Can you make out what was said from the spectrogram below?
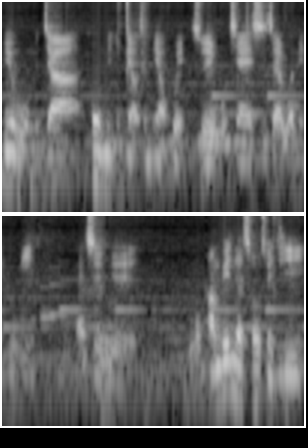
因为我们家后面的庙是庙会，所以我现在是在外面录音。但是我旁边的抽水机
